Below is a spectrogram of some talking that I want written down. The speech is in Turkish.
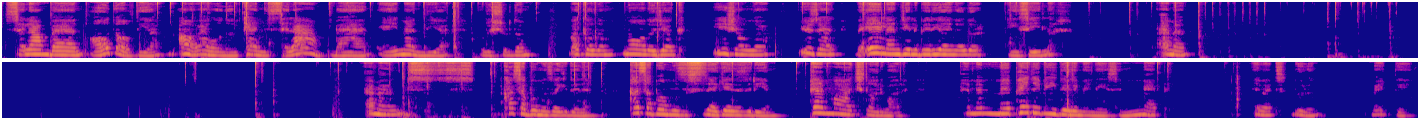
Selam ben Adal diye. Ama ben onun kendi selam ben Eymen diye oluşturdum. Bakalım ne olacak. İnşallah güzel ve eğlenceli bir yayın olur. İyi seyirler. Hemen hemen kasabamıza gidelim. Kasabamızı size gezdireyim. Pembe ağaçlar var. Hemen map'e de bir gidelim en iyisi. Map. Evet durun. Bekleyin.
